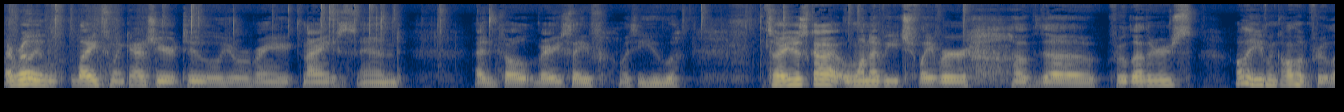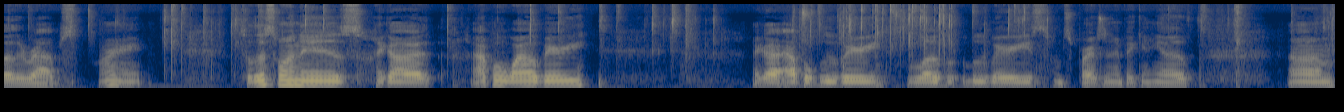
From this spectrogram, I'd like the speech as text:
I really liked my cashier too. You were very nice and I felt very safe with you. So I just got one of each flavor of the fruit leathers. Oh, they even call them fruit leather wraps. Alright. So this one is, I got apple wild berry. I got apple blueberry. Love blueberries. I'm surprised I didn't pick any up. Um,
